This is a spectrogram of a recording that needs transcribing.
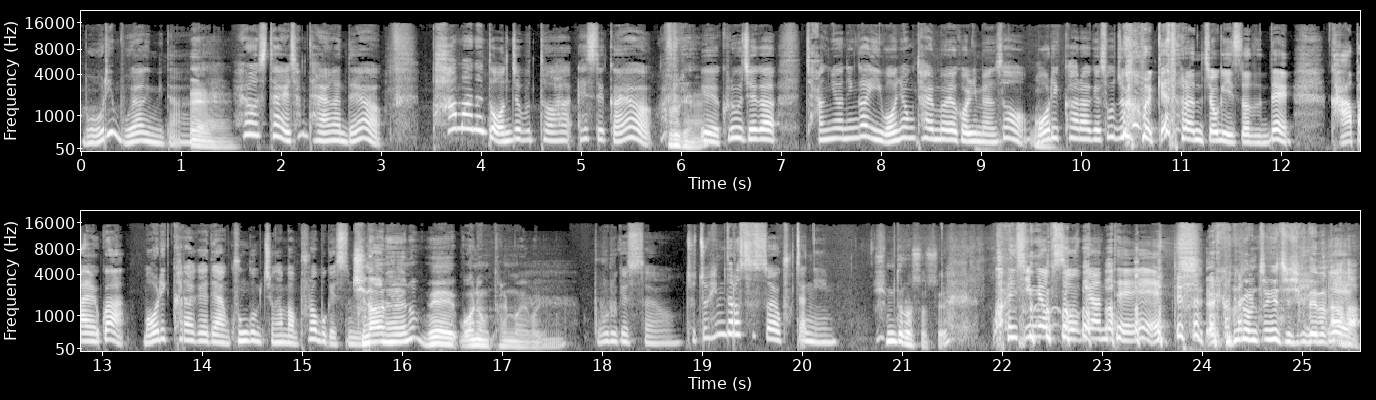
머리 모양입니다. 네, 헤어스타일 참 다양한데요. 파마는 또 언제부터 하- 했을까요? 그러게. 예, 그리고 제가 작년인가 이 원형 탈모에 걸리면서 머리카락의 소중함을 깨달은 적이 있었는데 가발과 머리카락에 대한 궁금증 한번 풀어보겠습니다. 지난해에는 왜 원형 탈모에 걸린 거예요? 모르겠어요. 저 좀 힘들었었어요, 국장님. 힘들었었어요? 관심이 없어 우리한테. 예, 궁금증이 지식이 되는 예. 아하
